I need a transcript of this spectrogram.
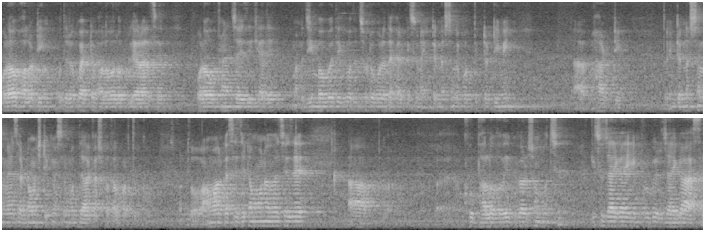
ওরাও ভালো টিম ওদেরও কয়েকটা ভালো ভালো প্লেয়ার আছে, ওরাও ফ্র্যাঞ্চাইজি খেলে। মানে জিম্বাবুয়ে দিকে ওদের ছোটো করে দেখার কিছু না ইন্টারন্যাশনাল প্রত্যেকটা টিমই হার্ড টিম তো ইন্টারন্যাশনাল ম্যাচ আর ডোমেস্টিক ম্যাচের মধ্যে আকাশ পাতাল পার্থক্য। তো আমার কাছে যেটা মনে হয়েছে যে খুব ভালোভাবে প্রিপারেশন হচ্ছে। কিছু জায়গায় ইমপ্রুভের জায়গা আছে,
